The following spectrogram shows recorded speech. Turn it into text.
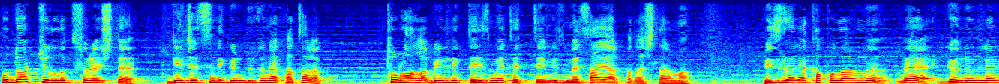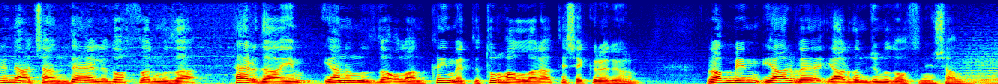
Bu 4 yıllık süreçte gecesini gündüzüne katarak Turhal'la birlikte hizmet ettiğimiz mesai arkadaşlarıma, bizlere kapılarını ve gönüllerini açan değerli dostlarımıza her daim yanımızda olan kıymetli Turhallara teşekkür ediyorum. Rabbim yar ve yardımcımız olsun inşallah.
